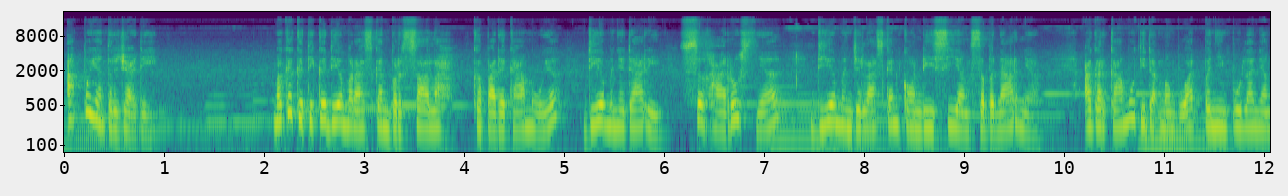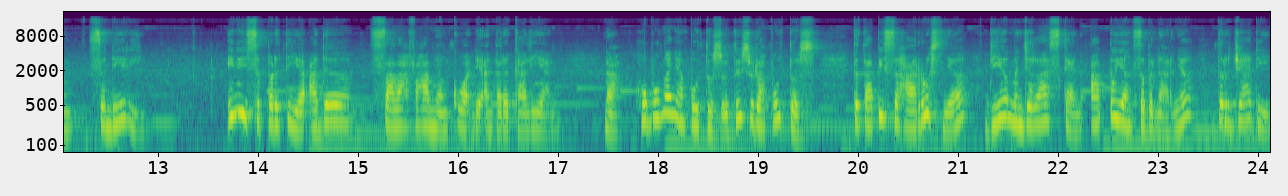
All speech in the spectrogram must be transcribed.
apa yang terjadi. Maka ketika dia merasakan bersalah kepada kamu ya, dia menyedari seharusnya dia menjelaskan kondisi yang sebenarnya agar kamu tidak membuat penyimpulan yang sendiri. Ini seperti ya ada salah faham yang kuat di antara kalian. Nah, hubungan yang putus itu sudah putus, tetapi seharusnya dia menjelaskan apa yang sebenarnya terjadi.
